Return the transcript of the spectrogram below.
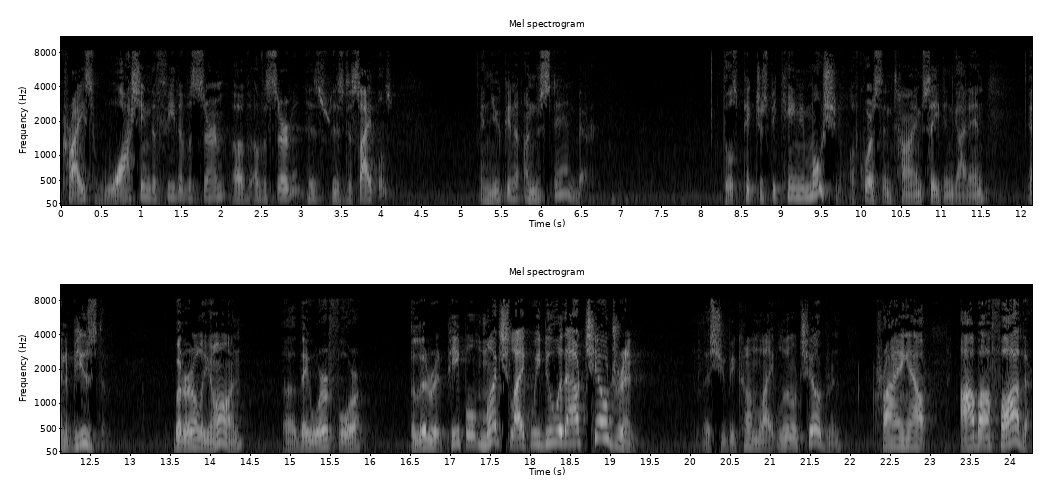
Christ washing the feet of a, of, of a servant, his, his disciples, and you can understand better. Those pictures became emotional. Of course, in time, Satan got in and abused them. But early on, uh, they were for illiterate people, much like we do with our children. Unless you become like little children, crying out, Abba, Father.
